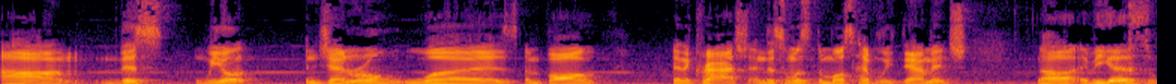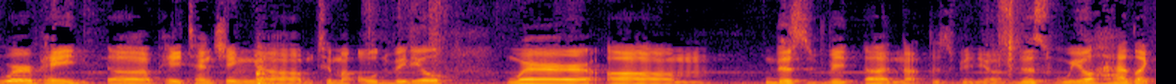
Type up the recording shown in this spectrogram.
Um, this wheel in general was involved in a crash, and this one was the most heavily damaged. Uh, if you guys were paid uh, pay attention um, to my old video, where um, this uh, not this video, this wheel had like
